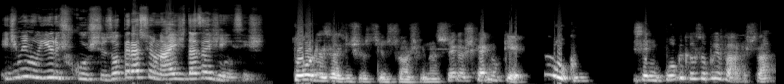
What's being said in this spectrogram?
e diminuir os custos operacionais das agências. Todas as instituições financeiras querem o quê? Lucro, sejam públicas ou privadas, tá?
